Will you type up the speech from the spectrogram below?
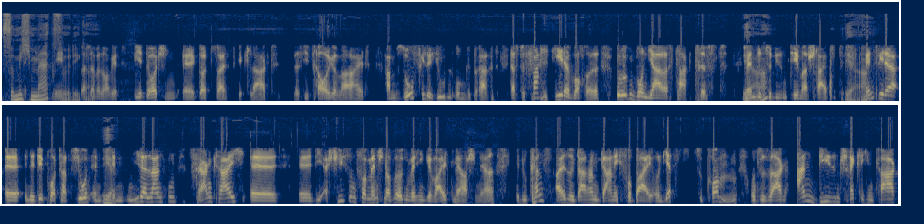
für mich merkwürdiger. Nee, wir Deutschen, äh, Gott sei es geklagt, das ist die traurige Wahrheit, haben so viele Juden umgebracht, dass du fast jede Woche irgendwo einen Jahrestag triffst wenn ja. du zu diesem Thema schreibst. Ja. Entweder äh, eine Deportation in, ja. in Niederlanden, Frankreich, äh, äh, die Erschießung von Menschen auf irgendwelchen Gewaltmärschen. Ja, du kannst also daran gar nicht vorbei. Und jetzt zu kommen und zu sagen, an diesem schrecklichen Tag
